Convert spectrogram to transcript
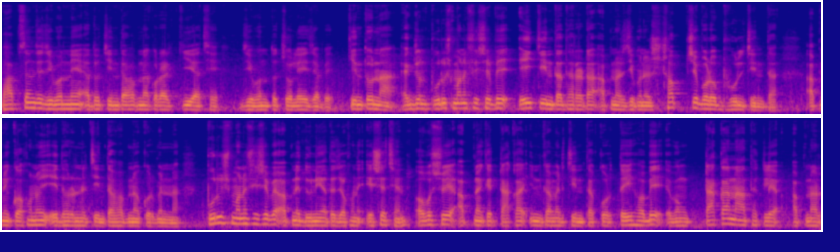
ভাবছেন যে জীবন নিয়ে এত চিন্তা ভাবনা করার কি আছে? জীবন তো চলেই যাবে। কিন্তু না, একজন পুরুষ মানুষ হিসেবে এই চিন্তাধারাটা আপনার জীবনের সবচেয়ে বড় ভুল চিন্তা। আপনি কখনোই এই ধরনের চিন্তা ভাবনা করবেন না। পুরুষ মানুষ হিসেবে আপনি দুনিয়াতে যখন এসেছেন, অবশ্যই আপনাকে টাকা ইনকামের চিন্তা করতেই হবে এবং টাকা না থাকলে আপনার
